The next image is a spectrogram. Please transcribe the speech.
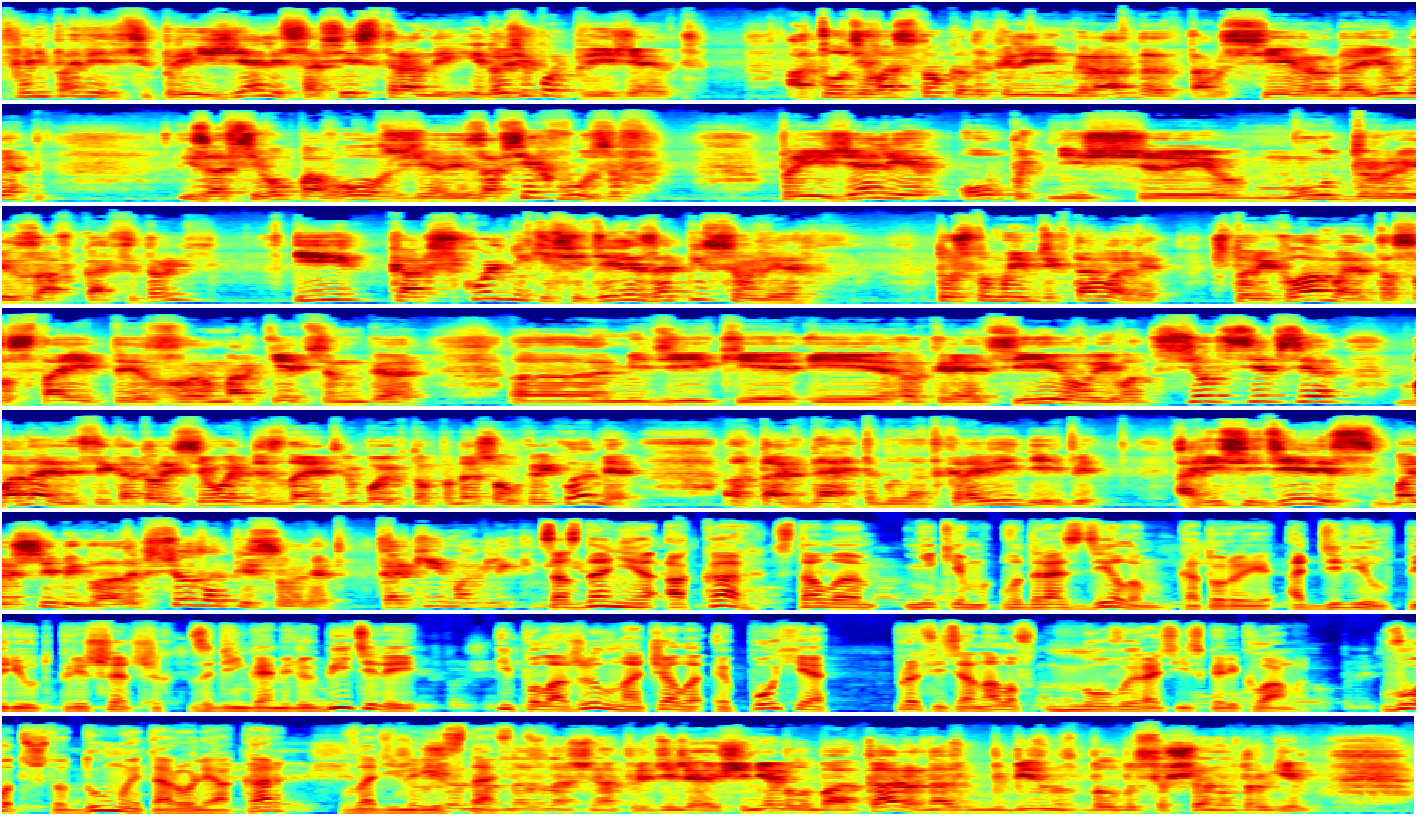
Вы не поверите, приезжали со всей страны и до сих пор приезжают. От Владивостока до Калининграда, там с севера до юга, изо всего Поволжья, изо всех вузов приезжали опытнейшие, мудрые завкафедрой. И как школьники сидели, записывали то, что мы им диктовали – что реклама это состоит из маркетинга, э, медийки и креатива, и вот все, все, все банальности, которые сегодня знает любой, кто подошел к рекламе, а тогда это было откровение. Они сидели с большими глазами, все записывали. Какие могли книги... Создание АКАР стало неким водоразделом, который отделил период пришедших за деньгами любителей и положил начало эпохи профессионалов новой российской рекламы. Вот что думает о роли Акар Владимир совершенно Естафьев. однозначно определяющий. Не было бы Акара, наш бизнес был бы совершенно другим.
